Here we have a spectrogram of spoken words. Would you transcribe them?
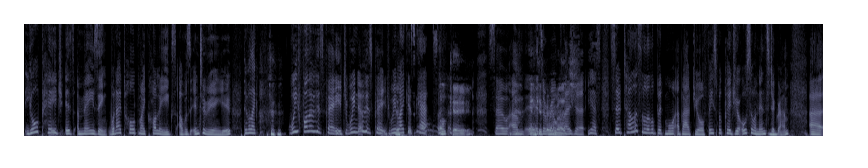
Your page is amazing. When I told my colleagues I was interviewing you, they were like, We follow his page. We know his page. We like his cats. Okay. So um, it's a real much. pleasure. Yes. So tell us a little bit more about your Facebook page. You're also on Instagram. Uh,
